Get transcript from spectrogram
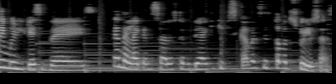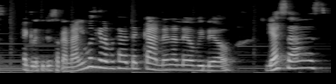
Δημιουργικές ιδέες. Κάντε like αν σα άρεσε το βιντεάκι και φυσικά μοιραστείτε το με τους φίλους σας. Εγγραφείτε στο κανάλι μας για να μην χάνετε κανένα νέο βίντεο. Γεια σας!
